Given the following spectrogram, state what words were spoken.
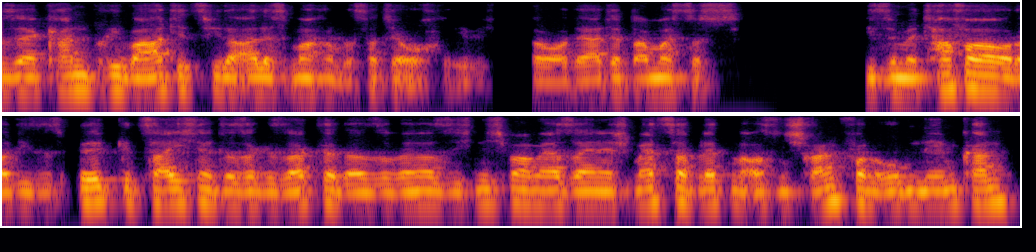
Also er kann privat jetzt wieder alles machen. Das hat ja auch ewig gedauert. Er hat ja damals das, diese Metapher oder dieses Bild gezeichnet, dass er gesagt hat, also wenn er sich nicht mal mehr seine Schmerztabletten aus dem Schrank von oben nehmen kann,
